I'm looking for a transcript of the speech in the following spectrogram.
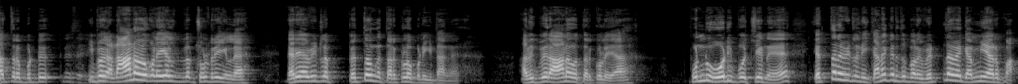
ஆத்திரப்பட்டு இப்ப ஆணவ கொலைகள் சொல்றீங்களே நிறைய வீட்டுல பெத்தவங்க தற்கொலை பண்ணிக்கிட்டாங்க. அதுக்கு பேர் ஆணவ தற்கொலையா? பொண்ணு ஓடி போச்சுன்னு எத்தனை வீட்டில் நீ கணக்கெடுத்து பாருங்க வெட்டினவன் கம்மியாக இருப்பான்.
